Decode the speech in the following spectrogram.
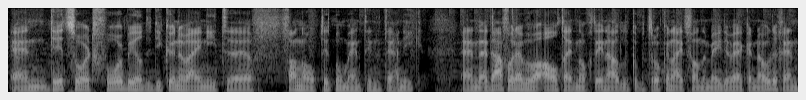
En dit soort voorbeelden die kunnen wij niet vangen op dit moment in de techniek. En uh, daarvoor hebben we altijd nog de inhoudelijke betrokkenheid van de medewerker nodig. En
